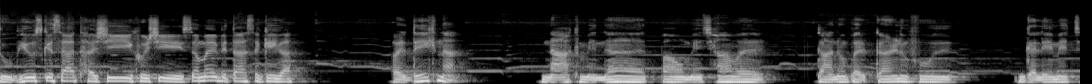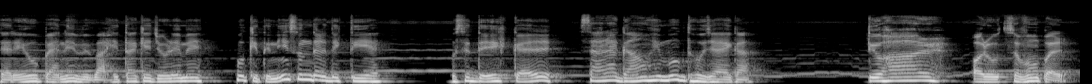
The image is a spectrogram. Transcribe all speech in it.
तू भी उसके साथ हँसी खुशी समय बिता सकेगा। और देखना, नाक में नथ, पाँव में छावर, कानों पर कर्ण फूल, गले में चरेऊ पहने विवाहिता के जोड़े में वो कितनी सुंदर दिखती है। उसे देखकर सारा गाँव ही मुग्ध हो जाएगा। त्योहार और उत्सवों पर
